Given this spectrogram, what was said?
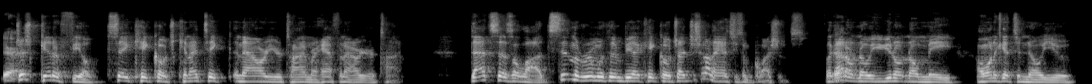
Yeah. Just get a feel. Say, "Hey, coach, can I take an hour of your time or half an hour of your time?" That says a lot. Sit in the room with him and be like, "Hey, coach, I just want to ask you some questions. Like, I don't know you. You don't know me. I want to get to know you.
